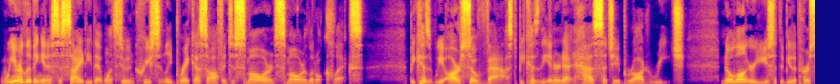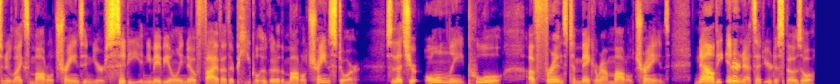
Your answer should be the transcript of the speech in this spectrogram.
we are living in a society that wants to increasingly break us off into smaller and smaller little cliques because we are so vast, because the internet has such a broad reach. No longer you used to be the person who likes model trains in your city, and you maybe only know five other people who go to the model train store. So that's your only pool of friends to make around model trains. Now the internet's at your disposal,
